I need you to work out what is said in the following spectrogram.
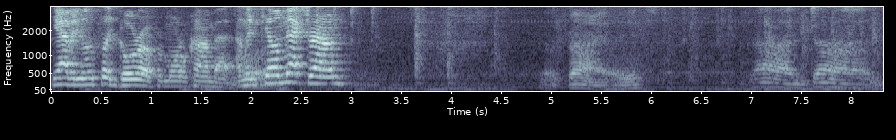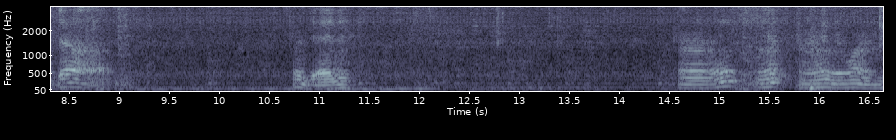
Yeah, but he looks like Goro from Mortal Kombat. I'm gonna kill him next round. We'll try at least. Done, done, done. We're dead. Alright, yep, alright, we won.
